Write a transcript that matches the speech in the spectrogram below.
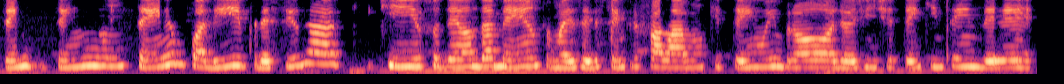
tem, tem um tempo ali, precisa que isso dê andamento, mas eles sempre falavam que tem um embrólio, a gente tem que entender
